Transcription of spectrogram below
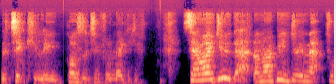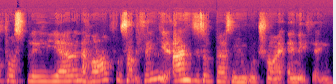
particularly positive or negative. So I do that, and I've been doing that for possibly a year and a half or something. I'm the sort of person who will try anything,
